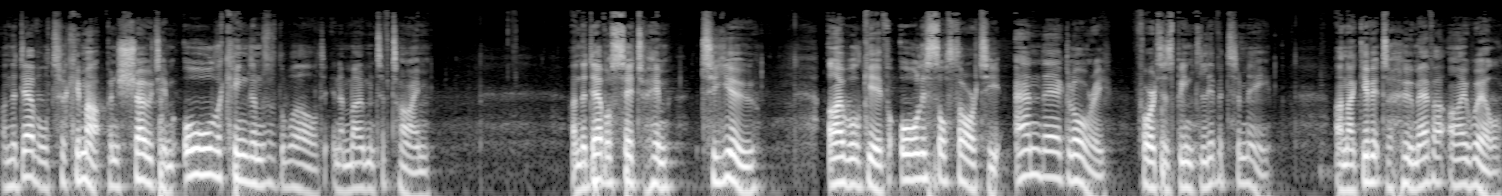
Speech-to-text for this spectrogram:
and the devil took him up and showed him all the kingdoms of the world in a moment of time. And the devil said to him, To you I will give all this authority and their glory, for it has been delivered to me. and I give it to whomever I will.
